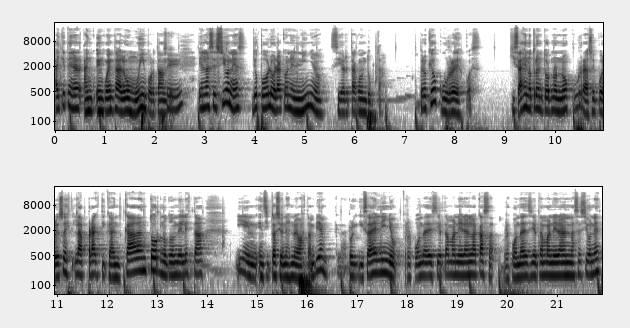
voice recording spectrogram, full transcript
hay que tener en cuenta algo muy importante. En las sesiones yo puedo lograr con el niño cierta conducta. Pero ¿qué ocurre después? Quizás en otro entorno no ocurra y por eso es la práctica en cada entorno donde él está y en, situaciones nuevas también. Porque quizás el niño responde de cierta manera en la casa, responde de cierta manera en las sesiones,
